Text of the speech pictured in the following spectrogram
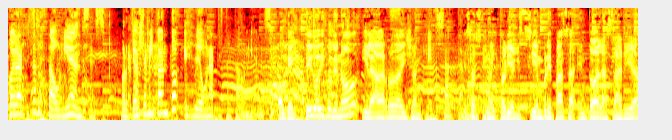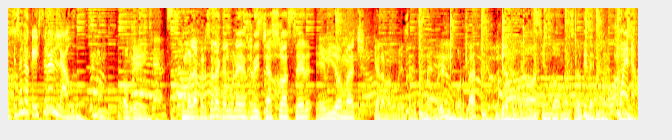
con artistas estadounidenses. Porque Oye mi canto es de un artista estadounidense. Ok, Tego dijo que no y la agarró Daddy Yankee. Exactamente. Eso es una historia que siempre pasa en todas las áreas. Eso es lo que dicen en Loud. Ok. Como la persona que alguna vez rechazó hacer eh, video match, que ahora no me sale su nombre, no importa, y que lo terminó haciendo Marcelo Tine. Bueno,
